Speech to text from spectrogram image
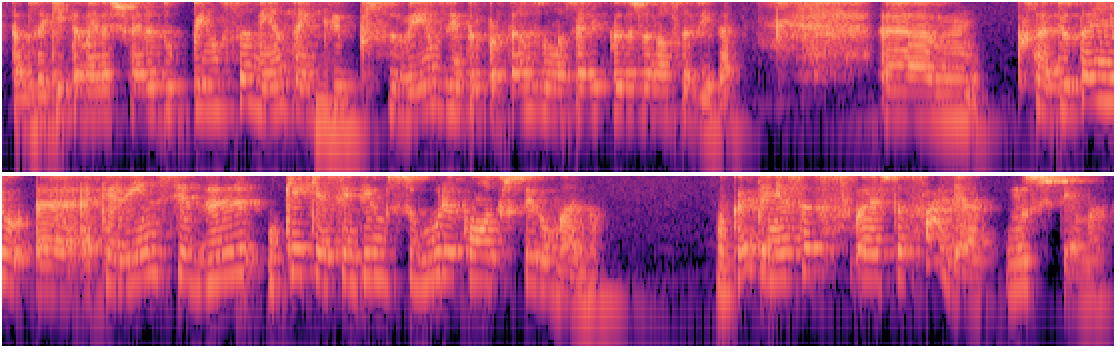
estamos aqui também na esfera do pensamento em que uhum. percebemos e interpretamos uma série de coisas da nossa vida. Um, Portanto, eu tenho uh, a carência de o que é que é sentir-me segura com outro ser humano. Ok? Tenho esta, esta falha no sistema.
